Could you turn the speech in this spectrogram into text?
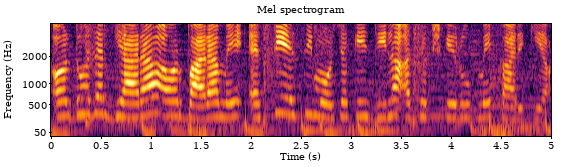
और 2011 और 12 में एस टी मोर्चा के जिला अध्यक्ष के रूप में कार्य किया।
